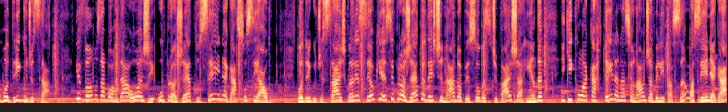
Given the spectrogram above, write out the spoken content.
Rodrigo de Sá. E vamos abordar hoje o projeto CNH Social. Rodrigo de Sá esclareceu que esse projeto é destinado a pessoas de baixa renda e que, com a Carteira Nacional de Habilitação, a CNH,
